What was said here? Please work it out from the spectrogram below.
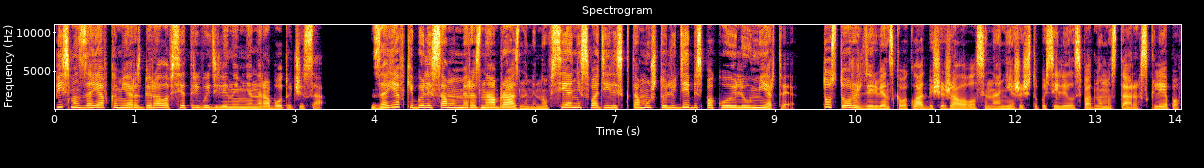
Письма с заявками я разбирала все три выделенные мне на работу часа. Заявки были самыми разнообразными, но все они сводились к тому, что людей беспокоили у мертвия. То сторож деревенского кладбища жаловался на нежить, что поселилась в одном из старых склепов,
